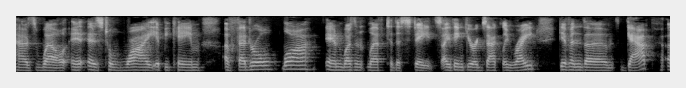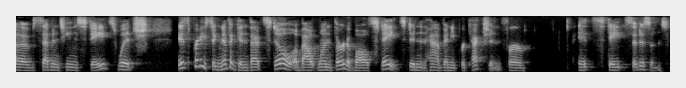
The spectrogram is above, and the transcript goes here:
as well as to why it became a federal law and wasn't left to the states. I think you're exactly right, given the gap of 17 states, which is pretty significant. That still about one third of all states didn't have any protection for its state citizens.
